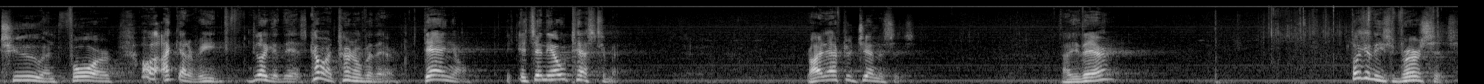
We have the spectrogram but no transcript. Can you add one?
2 and 4. Oh, I got to read. Look at this. Come on, turn over there. Daniel. It's in the Old Testament, right after Genesis. Are you there? Look at these verses.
